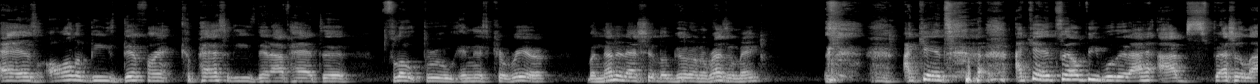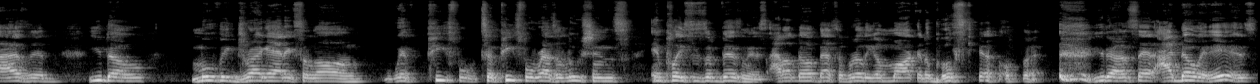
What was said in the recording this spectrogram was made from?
as all of these different capacities that I've had to float through in this career, but none of that shit look good on a resume. I can't I can't tell people that I I specialize in you know moving drug addicts along with peaceful to peaceful resolutions in places of business. I don't know if that's a really a marketable skill, but you know what I'm saying. I know it is,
